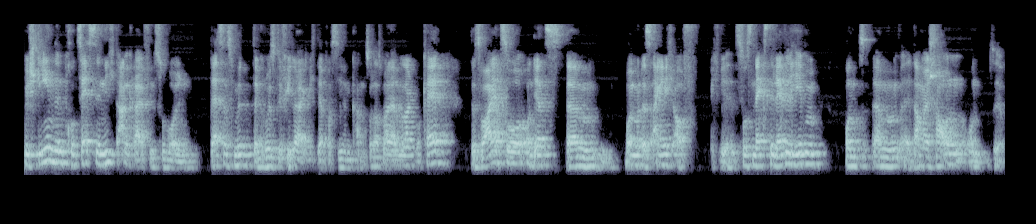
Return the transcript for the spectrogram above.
bestehenden Prozesse nicht angreifen zu wollen, das ist mit der größte Fehler eigentlich, der passieren kann. So dass man dann sagt, okay, das war jetzt so und jetzt ähm, wollen wir das eigentlich auf ich will, so das nächste Level heben und ähm, da mal schauen und äh,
